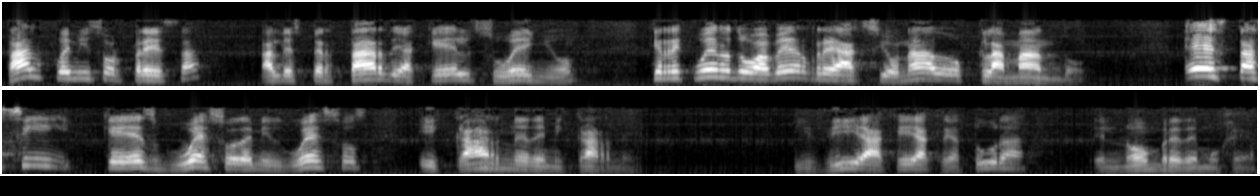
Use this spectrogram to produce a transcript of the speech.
Tal fue mi sorpresa al despertar de aquel sueño que recuerdo haber reaccionado clamando, esta sí que es hueso de mis huesos y carne de mi carne. Y di a aquella criatura el nombre de mujer.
